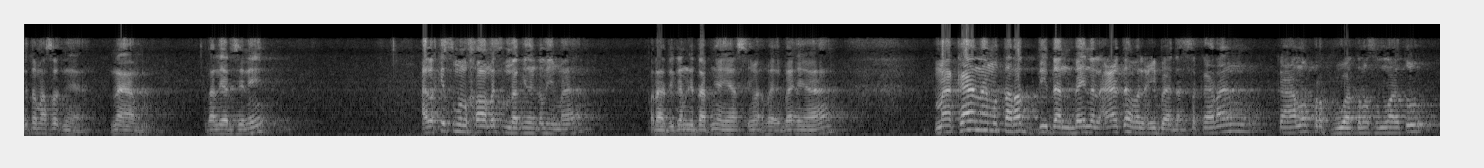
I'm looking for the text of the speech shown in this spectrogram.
Itu maksudnya. Nah, kita lihat sini. Al-qismul khamis pembagian kelima. Perhatikan kitabnya ya, simak baik-baik ya. Makana mutaraddidan bainal 'adah wal ibadah. Sekarang kalau perbuatan Rasulullah itu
